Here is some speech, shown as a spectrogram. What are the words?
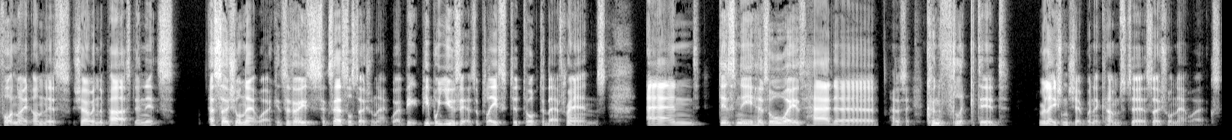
Fortnite on this show in the past, and it's a social network. It's a very successful social network. P- people use it as a place to talk to their friends. And Disney has always had a how to say conflicted relationship when it comes to social networks.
